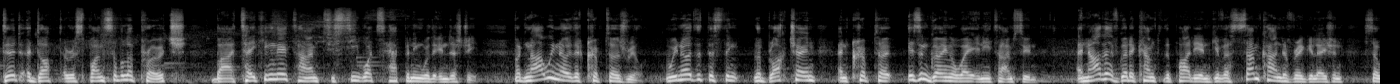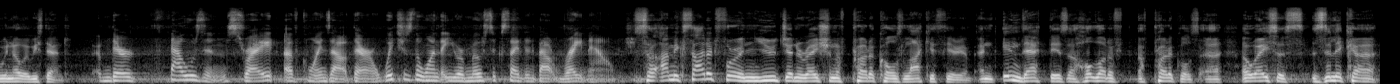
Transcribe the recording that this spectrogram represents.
did adopt a responsible approach by taking their time to see what's happening with the industry. But now we know that crypto is real. We know that this thing, the blockchain and crypto, isn't going away anytime soon. And now they've got to come to the party and give us some kind of regulation so we know where we stand. There are thousands, right, of coins out there. Which is the one that you are most excited about right now? So I'm excited for a new generation of protocols like Ethereum. And in that, there's a whole lot of, of protocols uh, Oasis, Zilliqa,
